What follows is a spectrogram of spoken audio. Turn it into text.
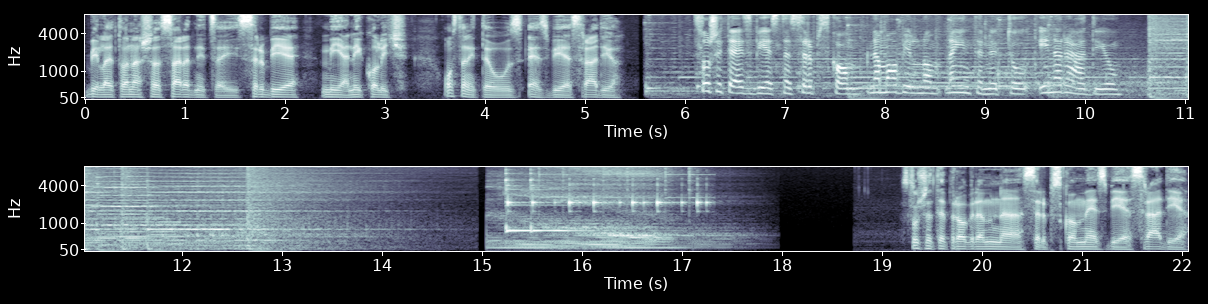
Bila je to naša saradnica iz Srbije, Mija Nikolić. Ostanite uz SBS radio. Slušajte SBS na srpskom, na mobilnom, na internetu i na radiju. Slušate program na srpskom SBS radija.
